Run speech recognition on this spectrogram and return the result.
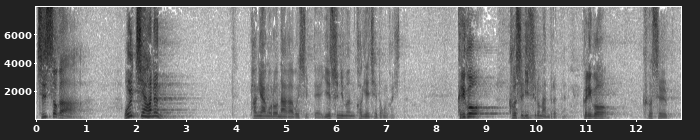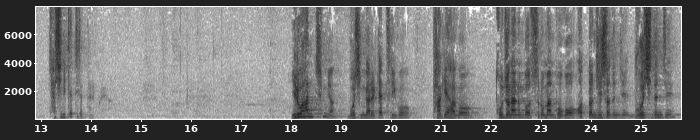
질서가 옳지 않은 방향으로 나가고 있을 때 예수님은 거기에 제동을 거신다. 그리고 그것을 이수로 만들었다는 거예요. 그리고 그것을 자신이 깨뜨렸다는 거예요. 이러한 측면, 무엇인가를 깨뜨리고 파괴하고 도전하는 것으로만 보고 어떤 질서든지 무엇이든지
